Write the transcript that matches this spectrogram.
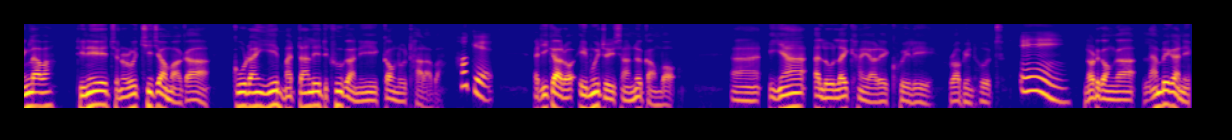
မင်္ဂလာပါဒီနေ့ကျွန်တော်တို့ချီးကြမှာကကိုယ်တိုင်ရေးမှတ်တမ်းလေးတစ်ခုကနေကောက်လို့ထားတာပါဟုတ်ကဲ့အဓိကတော့အိမ်မွေးတရီရှာနှုတ်ကောင်ပေါ့အအရန်အလိုလိုက်ခံရတဲ့ခွေလေး Robin Hood အင်းနောက်တစ်ကောင်ကလမ်းဘေးကနေ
